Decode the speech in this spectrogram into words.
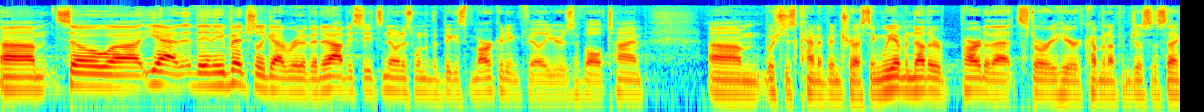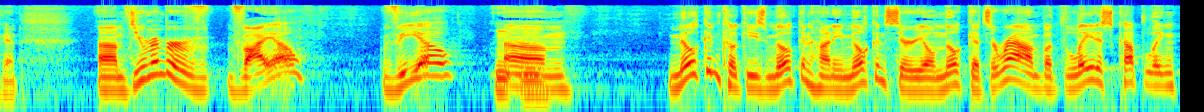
Um, so uh, yeah, they- they eventually got rid of it, and obviously it's known as one of the biggest marketing failures of all time, um, which is kind of interesting. We have another part of that story here coming up in just a second. Um, do you remember V- Vio? Vio? Milk and cookies, milk and honey, milk and cereal, milk gets around, but the latest coupling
